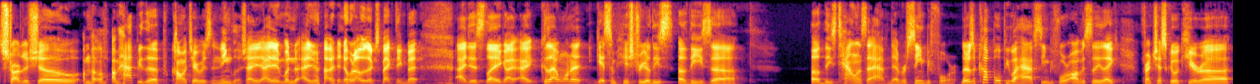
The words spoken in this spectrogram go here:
start the show. I'm I'm happy the commentary was in English. I, I didn't I didn't I didn't know what I was expecting, but I just like I I because I want to get some history of these of these uh of these talents that I have never seen before. There's a couple of people I have seen before, obviously like Francesco Akira,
